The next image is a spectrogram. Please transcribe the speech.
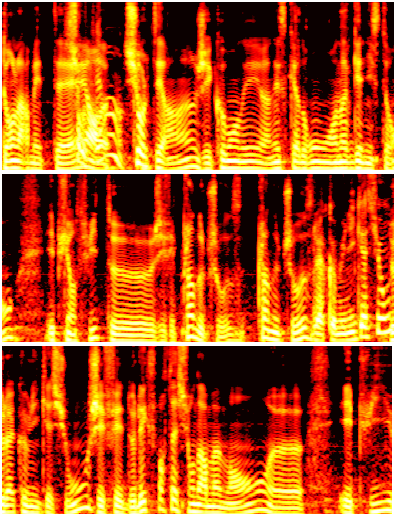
dans l'armée de terre, sur le terrain. J'ai commandé un escadron en Afghanistan, et puis ensuite j'ai fait plein d'autres choses, plein d'autres choses. De la communication. De la communication. J'ai fait de l'exportation d'armement, et puis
